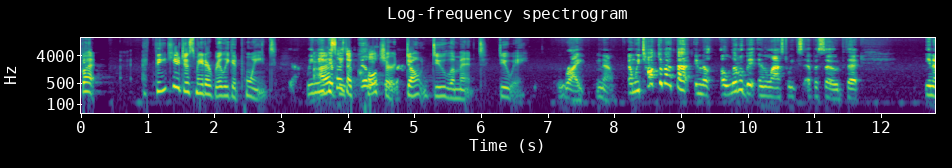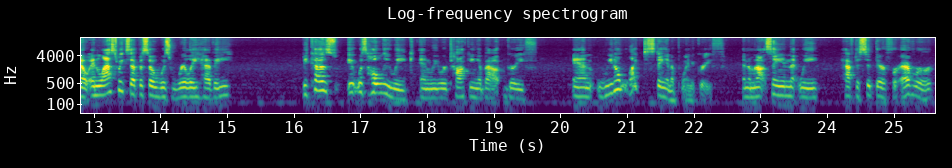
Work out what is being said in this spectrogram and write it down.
but I think you just made a really good point. Yeah, we need Us as a culture don't do lament, do we? Right? No, and we talked about that in a, a little bit in last week's episode. That you know, and last week's episode was really heavy because it was Holy Week and we were talking about grief. And we don't like to stay in a point of grief. And I'm not saying that we have to sit there forever,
